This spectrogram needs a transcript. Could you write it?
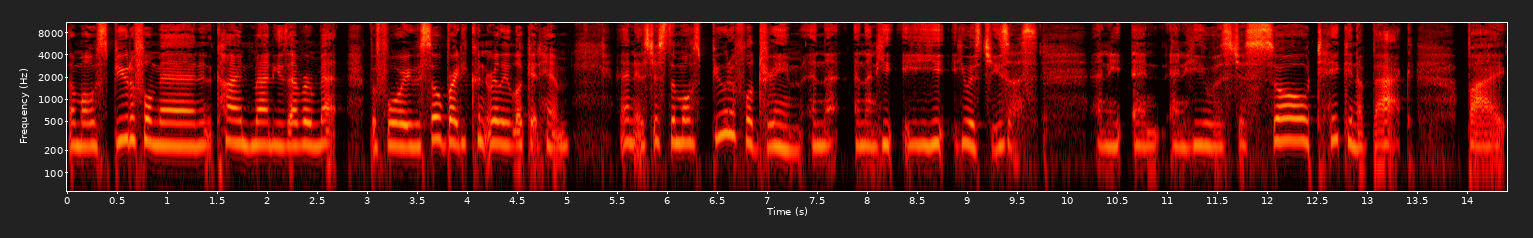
the most beautiful man and kind man he's ever met before. He was so bright he couldn't really look at him. And it's just the most beautiful dream. And that, and then he, he, he was Jesus. And he, and, and he was just so taken aback by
